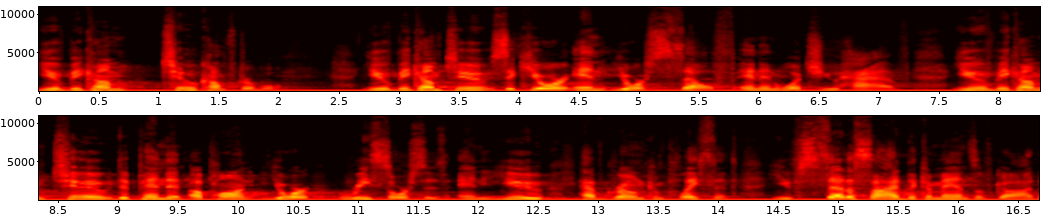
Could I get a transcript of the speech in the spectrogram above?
You've become too comfortable. You've become too secure in yourself and in what you have. You've become too dependent upon your resources and you have grown complacent. You've set aside the commands of God.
